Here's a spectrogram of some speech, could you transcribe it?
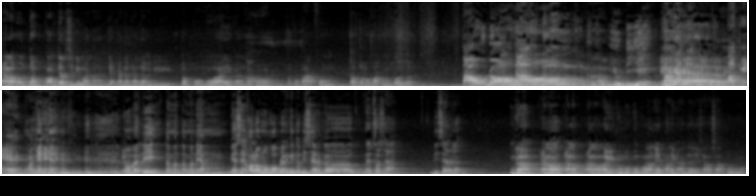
kalau untuk kopdar sih di mana aja kadang-kadang di toko gua ya kan toko toko parfum tahu toko parfum gua gak Tahu dong. Tahu dong. Yudie. Pakai e. Pakai. Oh berarti teman-teman yang biasanya kalau mau kopdar gitu di share ke medsos ya? Di share gak? Enggak, kalau kalau kalau lagi kumpul-kumpulan ya paling ada yang salah satu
